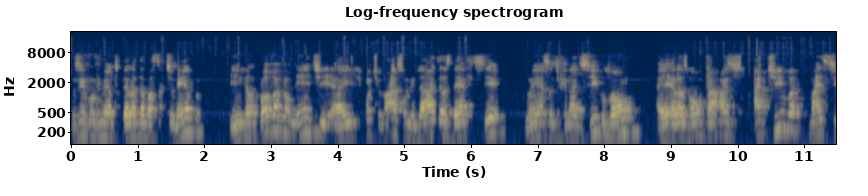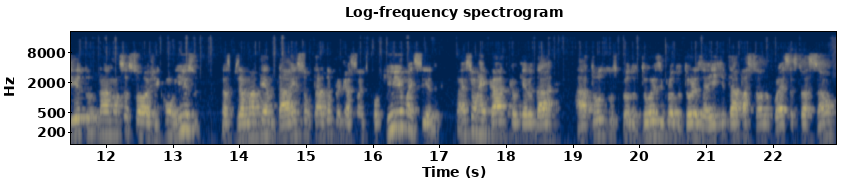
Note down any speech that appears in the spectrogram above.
o desenvolvimento dela está bastante lento. Então, provavelmente, aí, se continuar essa umidade, as DFC, doenças de final de ciclo, vão, é, elas vão estar mais ativas mais cedo na nossa soja. E com isso, nós precisamos atentar e soltar as aplicações um pouquinho mais cedo. Então, esse é um recado que eu quero dar a todos os produtores e produtoras aí que estão tá passando por essa situação,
